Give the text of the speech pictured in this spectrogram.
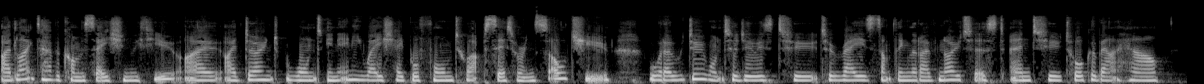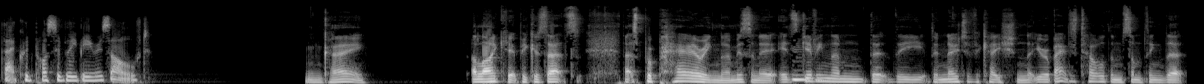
would like to have a conversation with you. I, I don't want in any way, shape, or form to upset or insult you. What I do want to do is to, to raise something that I've noticed and to talk about how that could possibly be resolved. Okay. I like it because that's that's preparing them, isn't it? It's mm-hmm. giving them the, the the notification that you're about to tell them something that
